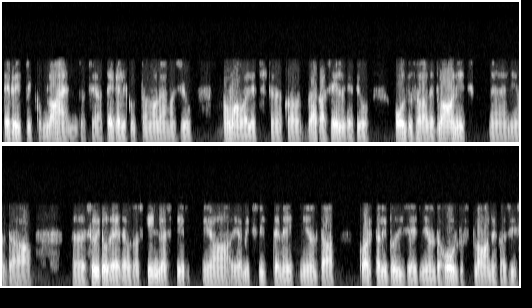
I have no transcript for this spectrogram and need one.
terviklikum lahendus ja tegelikult on olemas ju omavalitsustele ka väga selged ju hooldusalade plaanid äh, nii-öelda äh, sõiduteede osas kindlasti ja, ja miks mitte neid nii-öelda kvartalipõhiseid nii-öelda hooldusplaane ka siis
